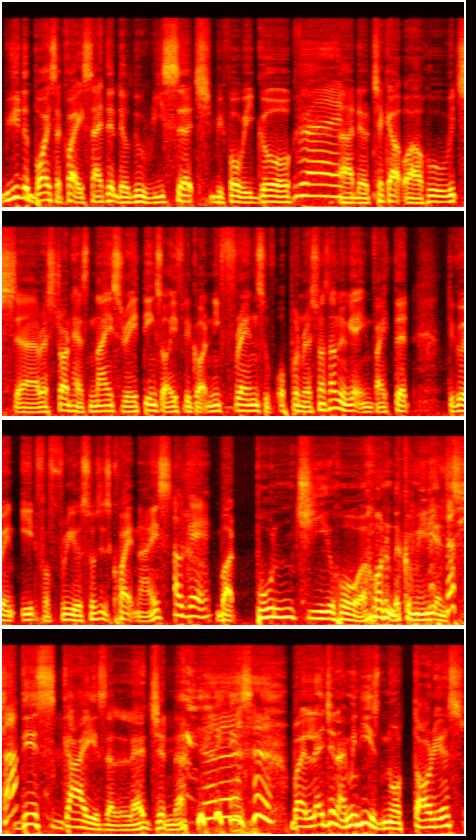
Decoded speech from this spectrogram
usually the boys are quite excited. They'll do research before we go. Right. Uh, they'll check out uh, who which uh, restaurant has nice ratings, or if they got any friends who've opened restaurants. Sometimes we get invited to go and eat for free. So it's quite nice. Okay. But Poon Chi Ho, one of the comedians, this guy is a legend. By legend, I mean he is notorious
